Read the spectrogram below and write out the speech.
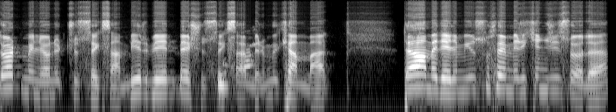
4 milyon 381 bin 581 mükemmel. Devam edelim. Yusuf Emir ikinciyi söyle.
